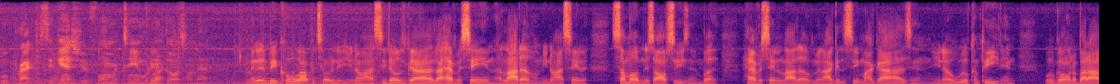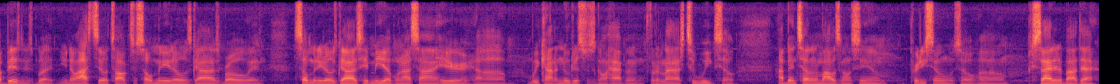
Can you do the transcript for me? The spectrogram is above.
will practice against your former team. What are your Right. thoughts on that? I mean, it'd be a cool opportunity. You know, I see those guys. I haven't seen a lot of them. You know, I've seen some of them this offseason, but haven't seen a lot of them. And I get to see my guys, and, you know, we'll compete and we'll go on about our business. But, you know, I still talk to so many of those guys, bro. And so many of those guys hit me up when I signed here. Um, we kind of knew this was going to happen for the last two weeks. So I've been telling them I was going to see them pretty soon. So um, excited about that.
